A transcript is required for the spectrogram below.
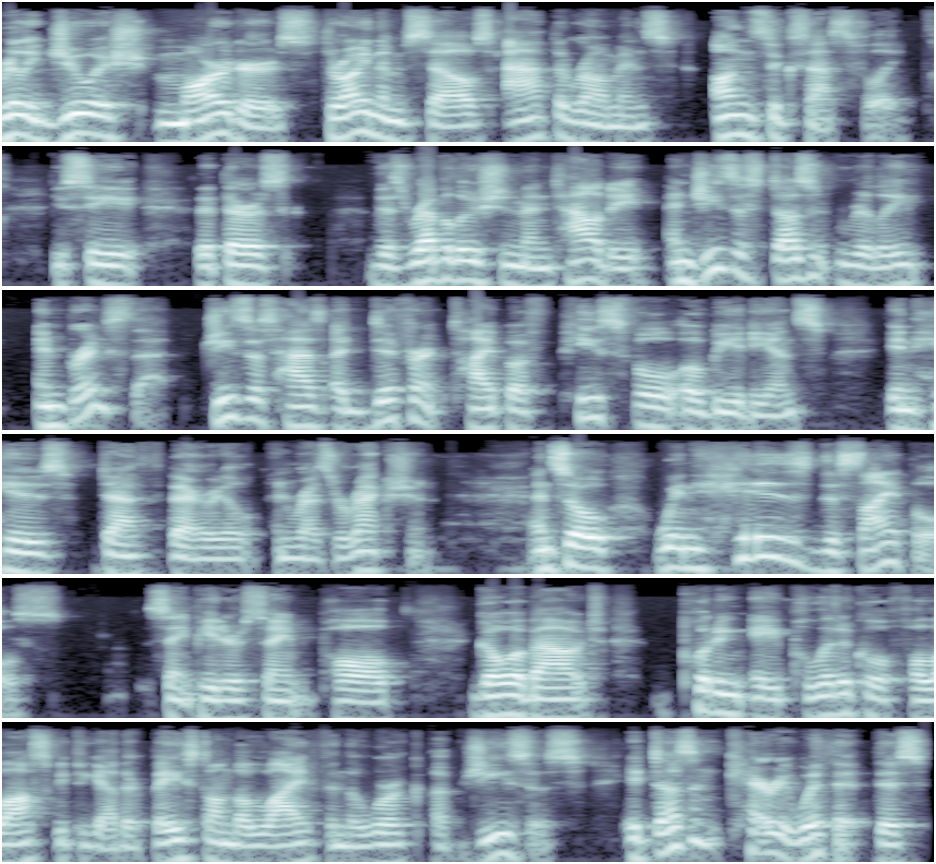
really Jewish martyrs throwing themselves at the Romans unsuccessfully you see that there's this revolution mentality, and Jesus doesn't really embrace that. Jesus has a different type of peaceful obedience in his death, burial, and resurrection. And so when his disciples, St. Peter, St. Paul, go about putting a political philosophy together based on the life and the work of Jesus, it doesn't carry with it this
